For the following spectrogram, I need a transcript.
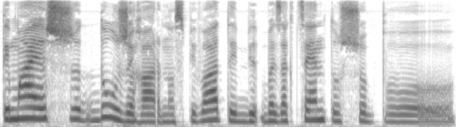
ти маєш дуже гарно співати без акценту, щоб. м,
